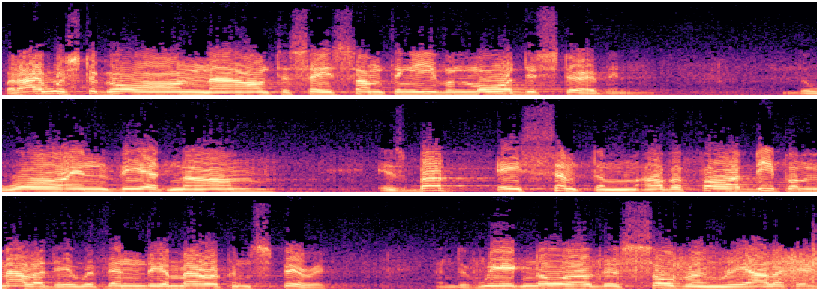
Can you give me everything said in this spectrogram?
but I wish to go on now to say something even more disturbing. The war in Vietnam is but a symptom of a far deeper malady within the American spirit. And if we ignore this sobering reality,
